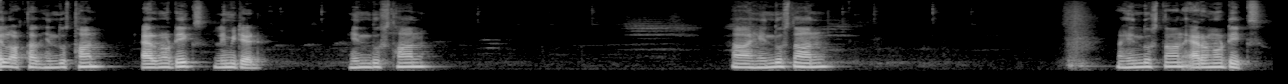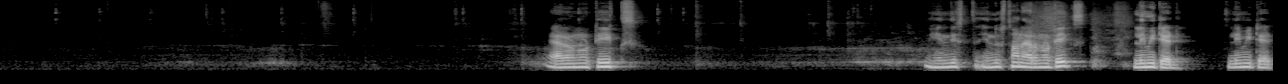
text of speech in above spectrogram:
এল অর্থাৎ Hindustan aeronautics limited. Hindustan Hindustan Hindustan aeronautics. Aeronautics হিন্দিস- হিন্দুস্তান অ্যারোনটিক্স লিমিটেড লিমিটেড।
